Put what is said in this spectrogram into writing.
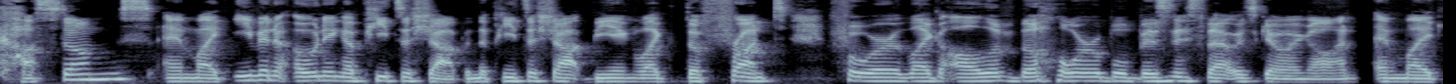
customs and like even owning a pizza shop and the pizza shop being like the front for like all of the horrible business that was going on and like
